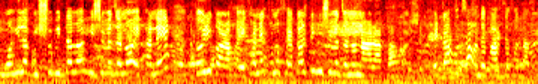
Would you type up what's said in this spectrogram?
মহিলা বিশ্ববিদ্যালয় হিসেবে যেন এখানে তৈরি করা হয়। এখানে কোনো ফ্যাকাল্টি হিসেবে যেন না রাখা হয়। এটা হচ্ছে আমাদের পাঁচ দফা দাবি।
